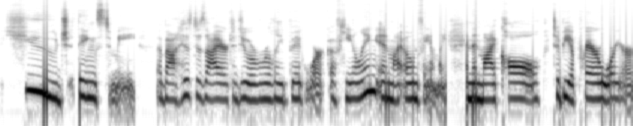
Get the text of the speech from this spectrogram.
huge things to me about his desire to do a really big work of healing in my own family, and then my call to be a prayer warrior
